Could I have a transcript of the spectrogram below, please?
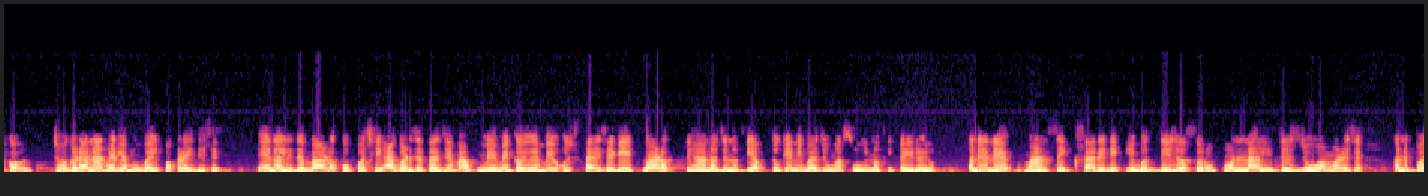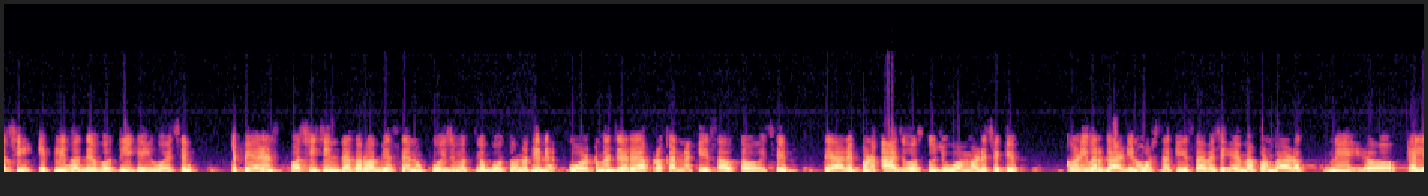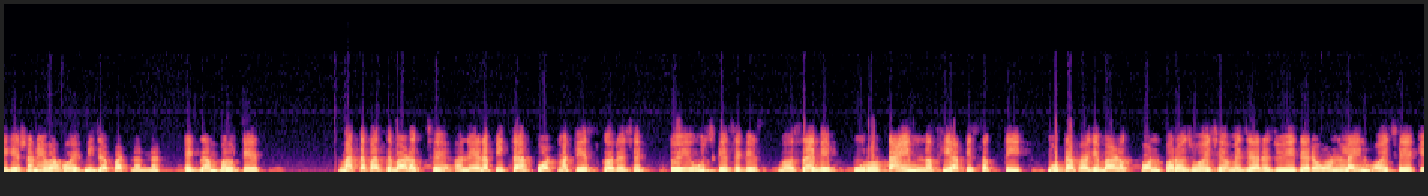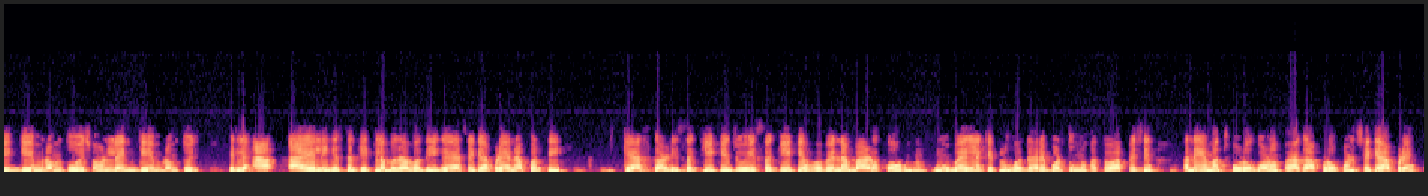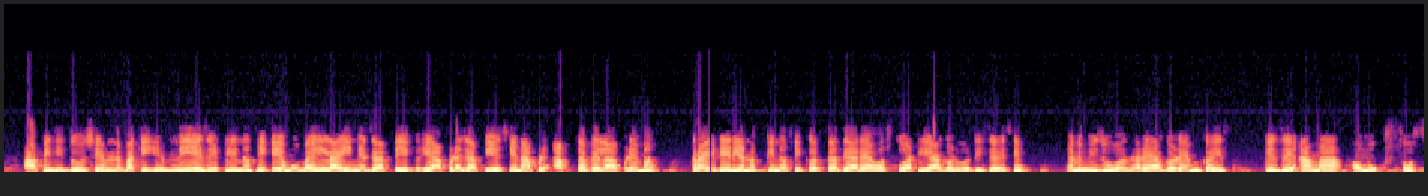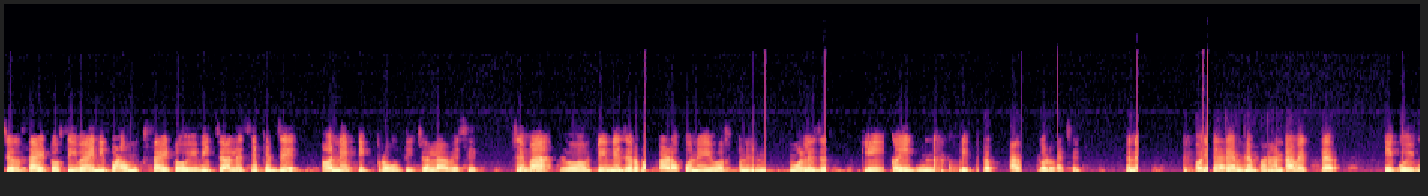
ઝઘડા ના થાય એટલે મોબાઈલ પકડાઈ દે છે. એના લીધે બાળકો પછી આગળ જતા જેમ મેમે કહ્યું એમ એવું જ થાય છે કે એક બાળક ધ્યાન જ નથી આપતું કે એની બાજુમાં શું નથી થઈ રહ્યું. અને એને માનસિક, શારીરિક એ બધી જ અસરો ફોનના લીધે જ જોવા મળે છે. અને પછી એટલી હદે વધી ગઈ હોય છે કે પેરેન્ટ્સ પછી ચિંતા કરવા બેસે એનો કોઈ જ મતલબ હોતો નથી. અને કોર્ટમાં જ્યારે આ પ્રકારના કેસ આવતા હોય છે, ત્યારે પણ આ જ વસ્તુ જોવા મળે છે કે ઘણીવાર ગાર્ડિયન વોર્સના કેસ આવે છે. એમાં પણ બાળકને એલિગેશન એવા હોય બીજા પાર્ટનરના એક્ઝામ્પલ કે માતા પાસે બાળક છે અને એના પિતા કોર્ટમાં કેસ કરે છે, તો એવું જ કે છે કે સાહેબ, એ પૂરો ટાઈમ નથી આપી શકતી. મોટા ભાગે બાળક ફોન પર જ હોય છે. અમે જ્યારે જોઈએ ત્યારે ઓનલાઈન હોય છે કે ગેમ રમતું હોય છે, ઓનલાઈન ગેમ રમતું હોય છે. એટલે આ આ એલિગેશન એટલા બધા વધી ગયા છે કે આપણે એના પરથી ક્યાસ કાઢી શકીએ કે જોઈ શકીએ કે હવેના બાળકો મોબાઈલને કેટલું વધારે પડતું મહત્વ આપે છે. અને એમાં થોડો ઘણો ભાગ આપણો પણ છે કે આપણે આપી દીધો છે એમને. બાકી એમની એજ એટલી નથી કે મોબાઈલ લાવીને જાતે એ આપણે જ આપીએ છીએ ને, આપણે આપતા પહેલા આપણે એમાં ક્રાઇટેરિયા નક્કી નથી કરતા, ત્યારે આ વસ્તુ આટલી આગળ વધી જાય છે. અને બીજું વધારે આગળ એમ કહીશ કે જે આમાં અમુક સોશિયલ સાઇટો સિવાયની પણ અમુક સાઇટો એવી ચાલે છે કે જે અનૈતિક પ્રવૃત્તિ ચલાવે છે. જેમાં ટીનેજર બાળકોને એ વસ્તુની નોલેજ કે કઈ ગુનાખોરી તરફ આગળ છે. અને પછી એમને ભાન આવે ત્યારે એ કોઈ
